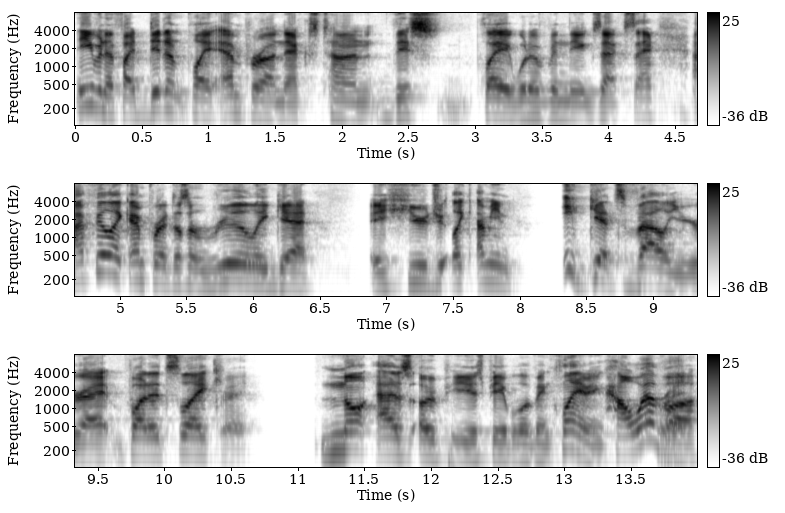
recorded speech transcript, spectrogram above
Even if I didn't play Emperor next turn, this play would have been the exact same. I feel like Emperor doesn't really get a huge like. I mean, it gets value, right? But it's like Right. not as OP as people have been claiming. However, Right.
